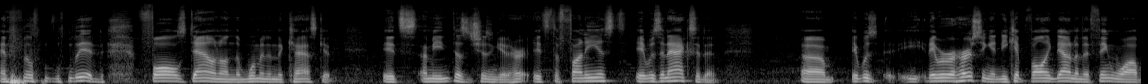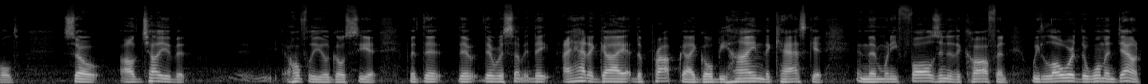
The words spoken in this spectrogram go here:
and the lid falls down on the woman in the casket. It's I mean, it doesn't she doesn't get hurt. It's the funniest. It was an accident. Um, it was he- they were rehearsing it, and he kept falling down, and the thing wobbled. So I'll tell you, but hopefully you'll go see it. But the, there, there was something. They, I had a guy, the prop guy, go behind the casket, and then when he falls into the coffin, we lowered the woman down.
